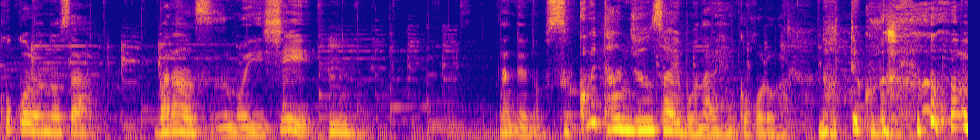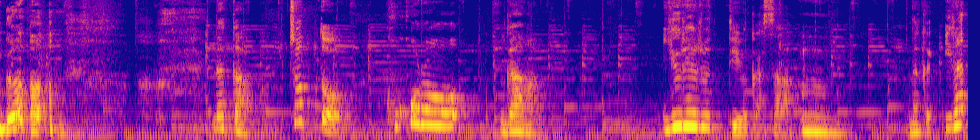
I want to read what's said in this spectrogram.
心のさバランスもいいしうんなんていうのすっごい単純細胞なれへん心が。なってくる。ね ななんかちょっと心が揺れるっていうかさ、うん。なんかイラっ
